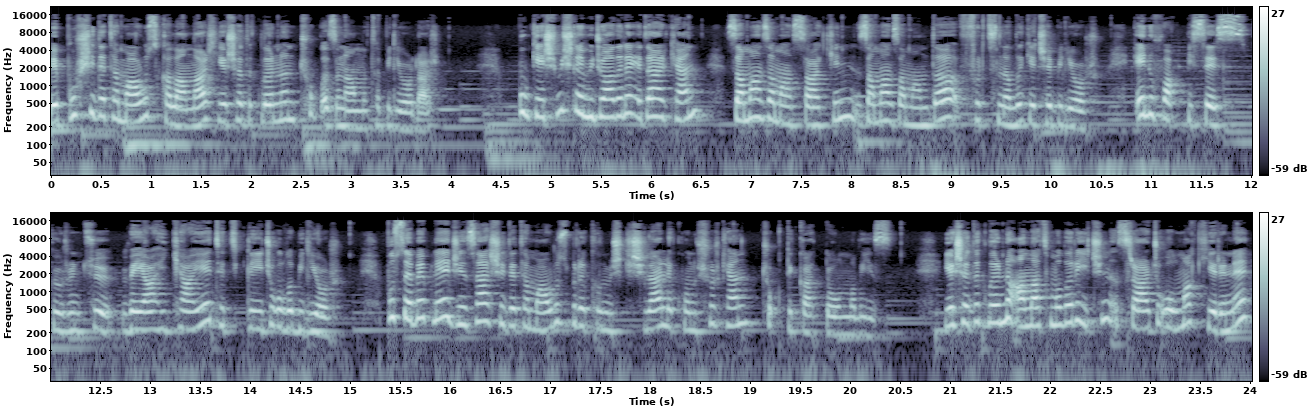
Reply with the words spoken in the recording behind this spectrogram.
ve bu şiddete maruz kalanlar yaşadıklarının çok azını anlatabiliyorlar. Bu geçmişle mücadele ederken zaman zaman sakin, zaman zaman da fırtınalı geçebiliyor. En ufak bir ses, görüntü veya hikaye tetikleyici olabiliyor. Bu sebeple cinsel şiddete maruz bırakılmış kişilerle konuşurken çok dikkatli olmalıyız. Yaşadıklarını anlatmaları için ısrarcı olmak yerine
